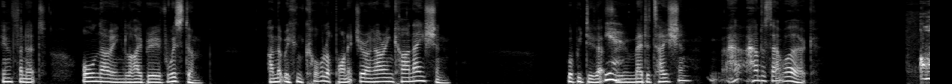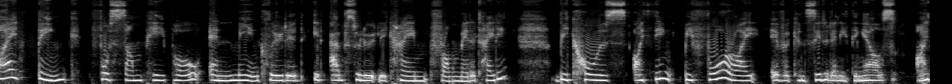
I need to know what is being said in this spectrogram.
infinite, all knowing library of wisdom, and that we can call upon it during our incarnation. Would we do that Yeah. through meditation? H- how does that work? I think for some people, and me included, it absolutely came from meditating because I think before I ever considered anything else, I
